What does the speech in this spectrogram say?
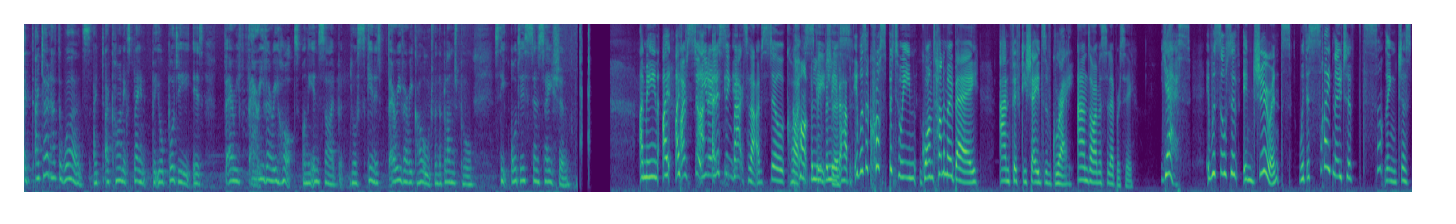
I, I don't have the words. I, I can't explain, but your body is very, very, very hot on the inside, but your skin is very, very cold from the plunge pool. It's the oddest sensation. I mean, I, I I'm still, you know, listening back to that, I'm still quite can't believe believe it happened. It was a cross between Guantanamo Bay and Fifty Shades of Grey. And I'm a celebrity. Yes, it was sort of endurance with a side note of something just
